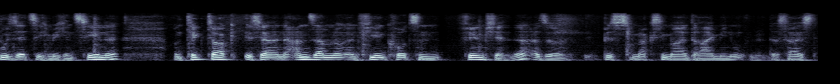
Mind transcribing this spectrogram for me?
cool setze ich mich in Szene. Und TikTok ist ja eine Ansammlung an vielen kurzen Filmchen, ne? also bis maximal drei Minuten. Das heißt,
